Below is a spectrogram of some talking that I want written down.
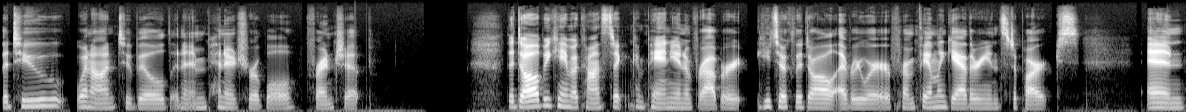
the two went on to build an impenetrable friendship. The doll became a constant companion of Robert. He took the doll everywhere, from family gatherings to parks. And,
